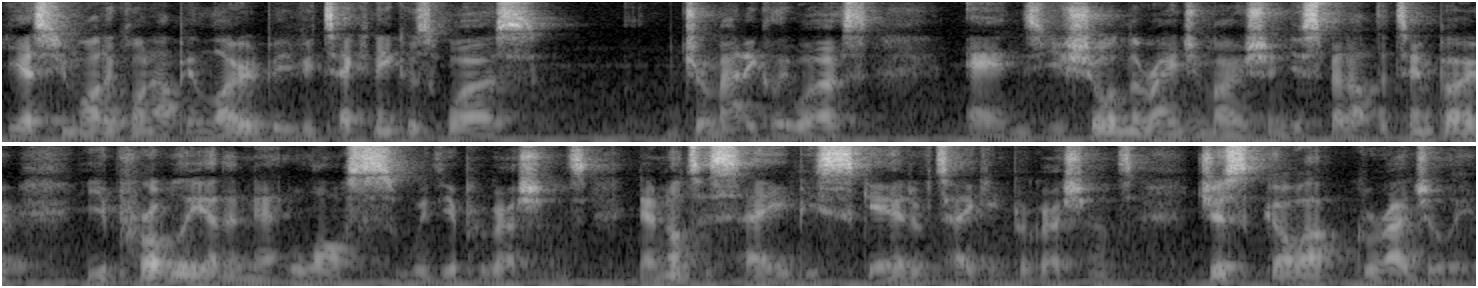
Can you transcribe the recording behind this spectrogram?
Yes, you might have gone up in load, but if your technique was worse, dramatically worse, and you shorten the range of motion, you sped up the tempo, you're probably at a net loss with your progressions. Now, not to say be scared of taking progressions, just go up gradually.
